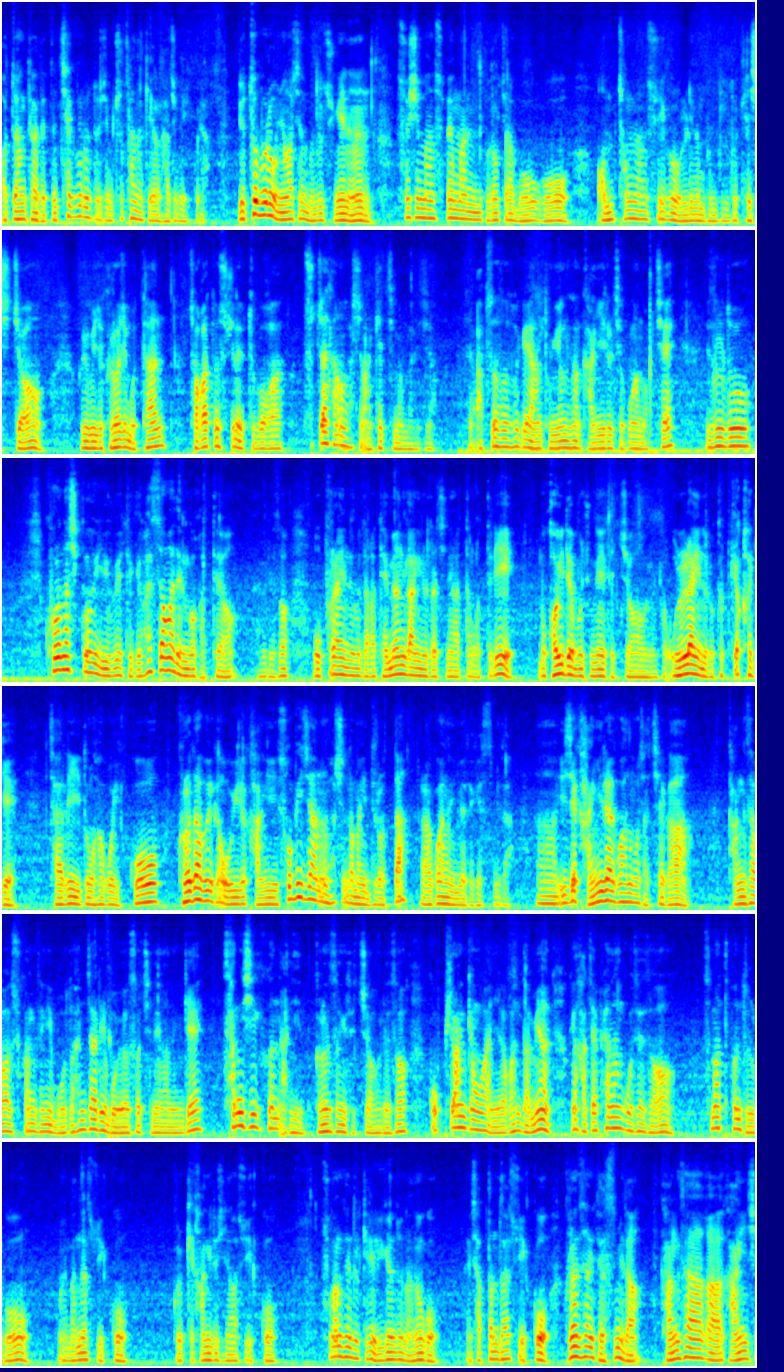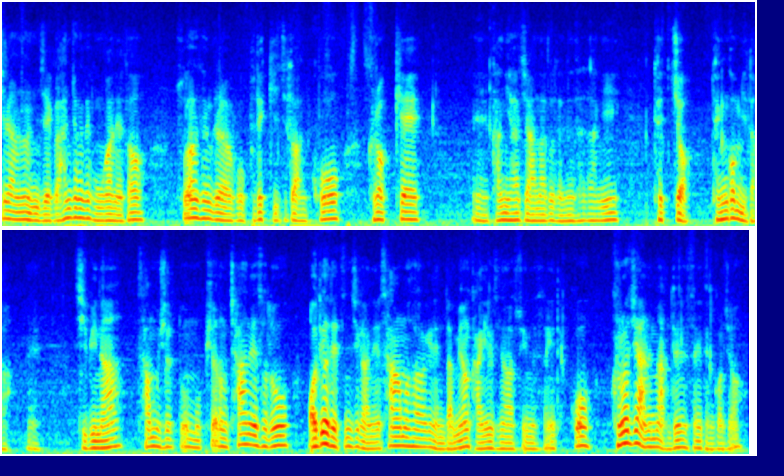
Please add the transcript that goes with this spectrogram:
어떤 형태가 됐든 책으로도 지금 출판할 계획을 가지고 있고요. 유튜브를 운영하시는 분들 중에는 수십만 수백만 구독자를 모으고 엄청난 수익을 올리는 분들도 계시죠. 그리고 이제 그러지 못한 저 같은 수준의 유튜버가 숫자상은 훨씬 많겠지만 말이죠. 앞서서 소개한 동영상 강의를 제공한 업체 이들도 코로나19 이후에 되게 활성화된 것 같아요. 그래서 오프라인으로다가 대면 강의를 다 진행했던 것들이 뭐 거의 대부분 중단이 됐죠. 그러니까 온라인으로 급격하게 자리 이동하고 있고 그러다 보니까 오히려 강의 소비자는 훨씬 더 많이 늘었다 라고 하는 의미가 되겠습니다. 어, 이제 강의라고 하는 것 자체가 강사와 수강생이 모두 한 자리에 모여서 진행하는 게 상식은 아닌 그런 성이 됐죠. 그래서 꼭 필요한 경우가 아니라고 한다면 그냥 각자 편한 곳에서 스마트폰 들고 만날 수 있고 그렇게 강의도 진행할 수 있고 수강생들끼리 의견도 나누고 잡담도 할 수 있고 그런 세상이 됐습니다. 강사가 강의실이라는 이제 그 한정된 공간에서 수강생들하고 부대끼지도 않고 그렇게 예, 강의하지 않아도 되는 세상이 됐죠. 된 겁니다. 예. 집이나 사무실 또 뭐 필요하다면 차 안에서도 어디가 됐든지 간에 상황만 허락이 된다면 강의를 진행할 수 있는 세상이 됐고 그러지 않으면 안 되는 세상이 된 거죠.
